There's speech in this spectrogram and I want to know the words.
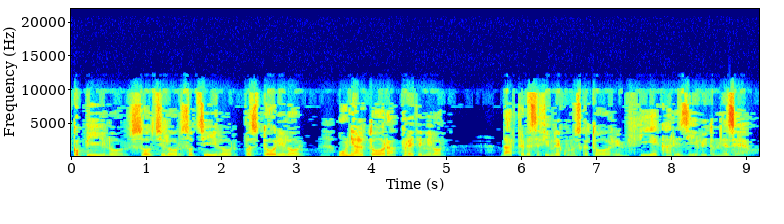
copiilor, soților, soțiilor, păstorilor, unii altora, prietenilor, dar trebuie să fim recunoscători în fiecare zi lui Dumnezeu.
